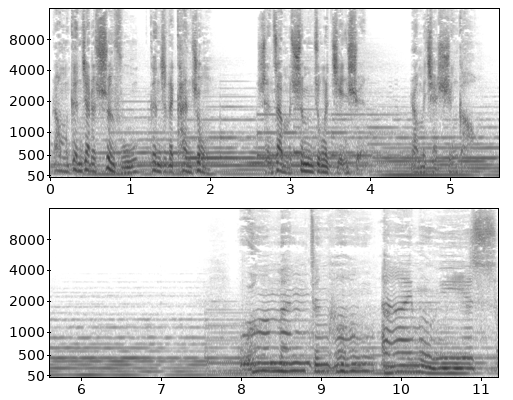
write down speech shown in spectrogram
让我们更加的顺服，更加的看重神在我们生命中的拣选。让我们一起来宣告：我们等候爱慕耶稣，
